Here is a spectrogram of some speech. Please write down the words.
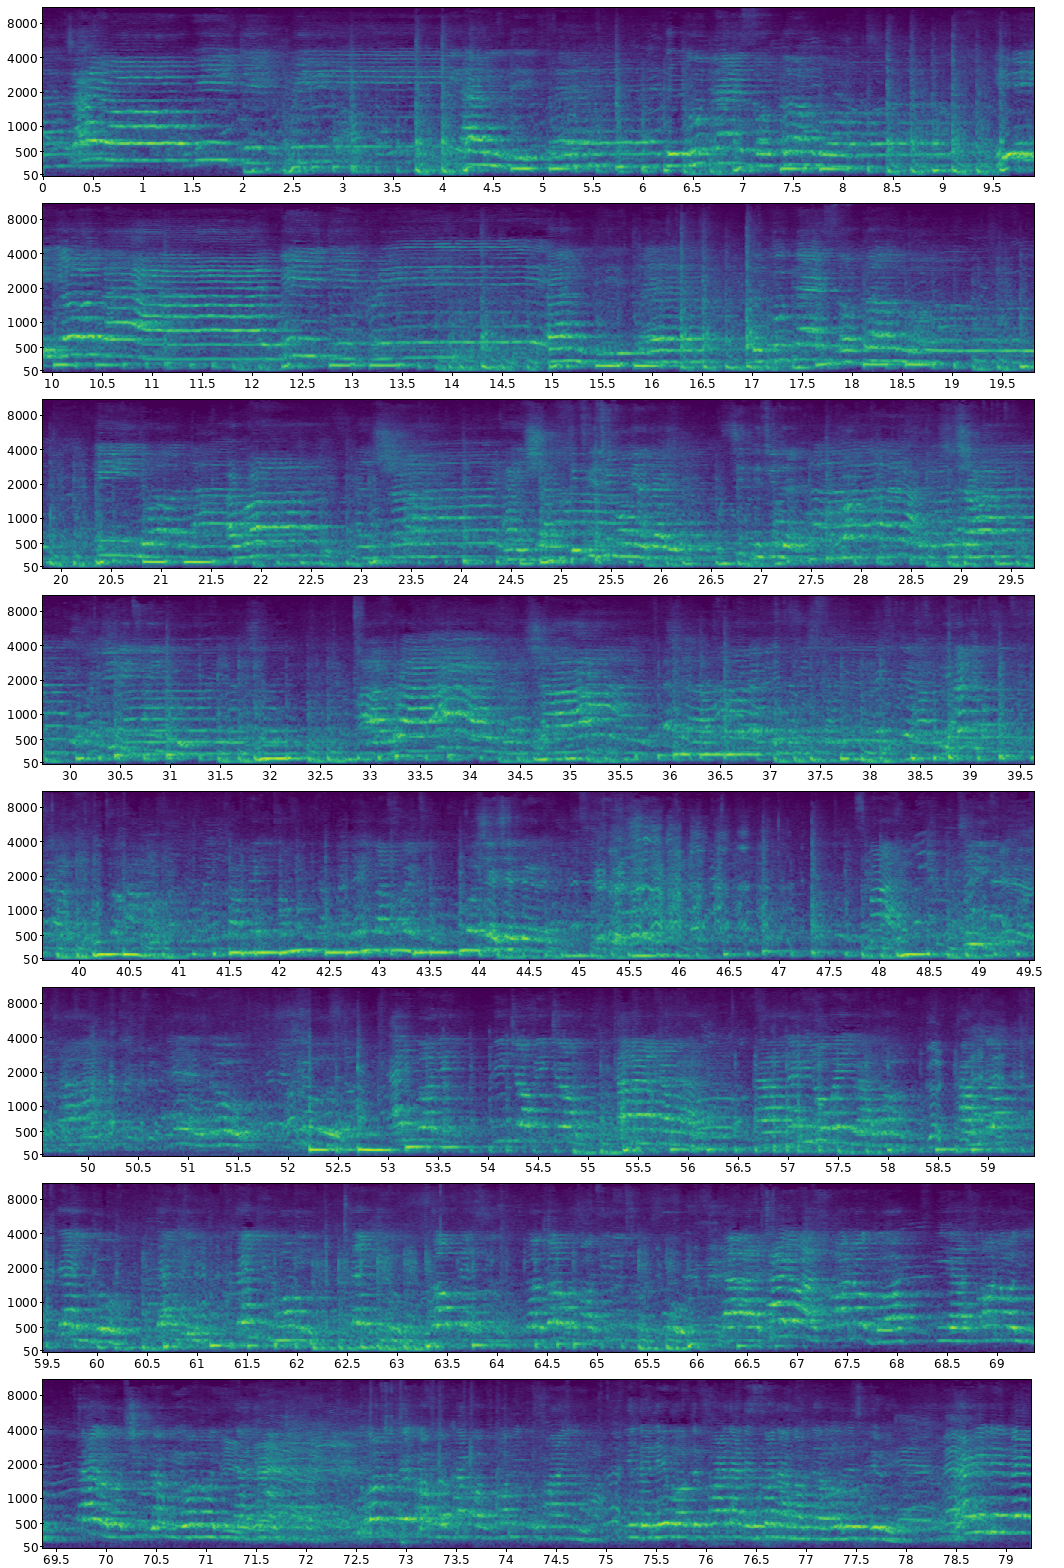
shine. Off your cap of money to find you. In the name of the Father, the Son, and of the Holy Spirit. Verily, verily,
